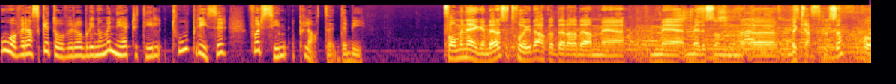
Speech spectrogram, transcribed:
overrasket over å bli nominert til to priser for sin platedebut. For min egen del så tror jeg det er akkurat det der med, med, med litt sånn uh, bekreftelse på,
